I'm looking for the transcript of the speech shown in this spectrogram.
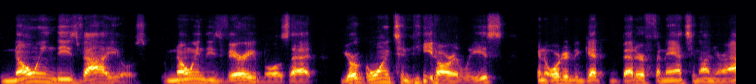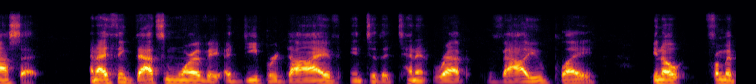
knowing these values, knowing these variables that you're going to need our lease in order to get better financing on your asset. And I think that's more of a, a deeper dive into the tenant rep value play. You know, from a,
